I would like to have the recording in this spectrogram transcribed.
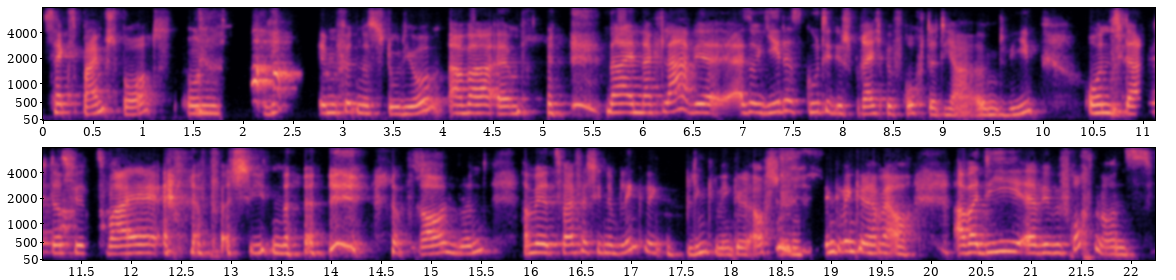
Sex beim Sport und im Fitnessstudio. Aber ähm, nein, na klar, wir, also jedes gute Gespräch befruchtet ja irgendwie. Und dadurch, dass wir zwei verschiedene Frauen sind, haben wir zwei verschiedene Blinkwinkel, Blinkwinkel, auch schön. Blinkwinkel haben wir auch. Aber die, äh, wir befruchten uns,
